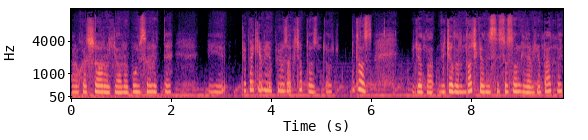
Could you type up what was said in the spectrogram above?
Arkadaşlar yani bu güzellikte e, köpek evi yapıyoruz akşam tarz bu tarz videolar, videoların daha çok gelmesini istiyorsanız video beğenmeyin.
